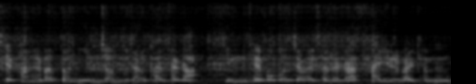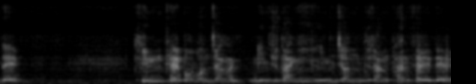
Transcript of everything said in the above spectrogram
재판을 받던 임 전 부장판사가 김 대법원장을 찾아가 사의를 밝혔는데 김 대법원장은 민주당이 임 전 부장판사에 대해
